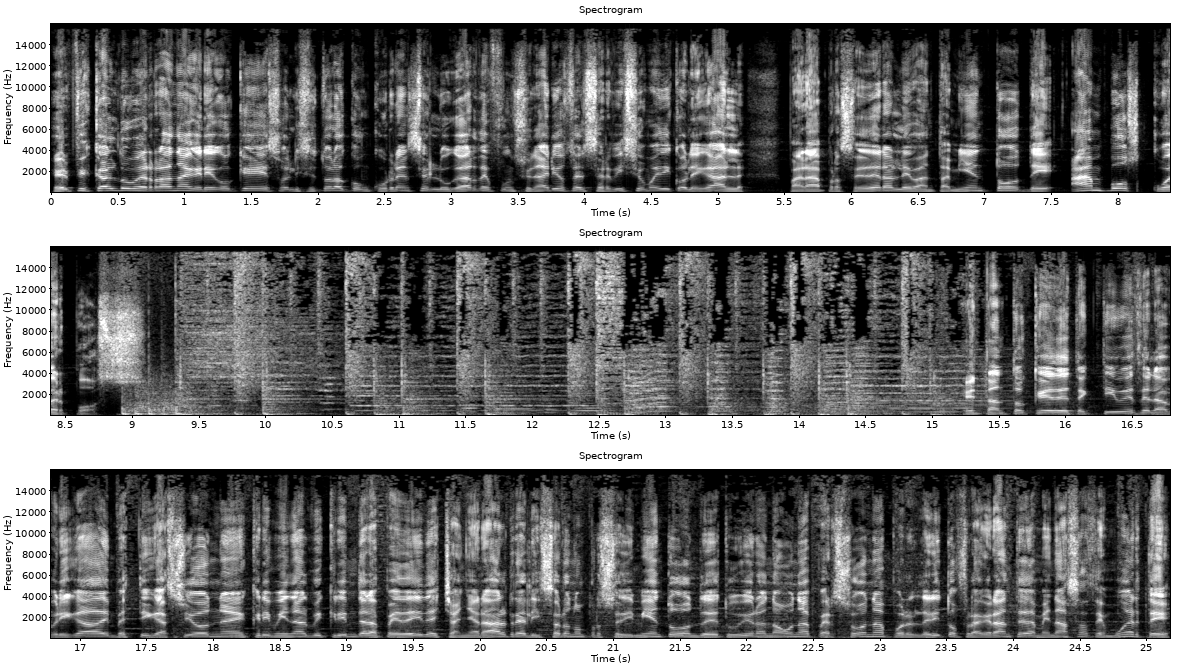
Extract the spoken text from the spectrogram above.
El fiscal Duberrán agregó que solicitó la concurrencia en lugar de funcionarios del Servicio Médico Legal para proceder al levantamiento de ambos cuerpos. En tanto que detectives de la Brigada de Investigación eh, Criminal Bicrim de la PDI de Chañaral realizaron un procedimiento donde detuvieron a una persona por el delito flagrante de amenazas de muerte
